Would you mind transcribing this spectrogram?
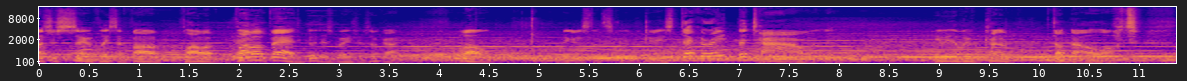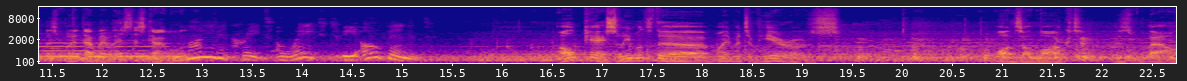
Let's just say we place a flower, flower, flower bed. Goodness gracious, okay. Well, I guess that's good. the case. Decorate the town. Even though we've kind of done that a lot. Let's put it that way. Where's this guy want? Monument crates await to be opened. Okay, so he wants the Monument of Heroes ones unlocked as well.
